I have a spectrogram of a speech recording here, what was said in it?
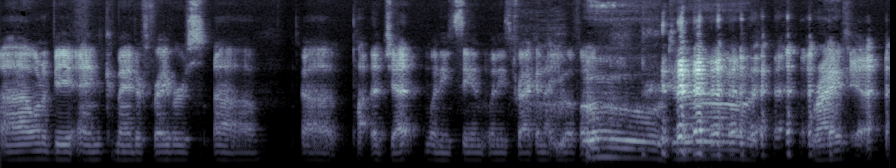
Uh, I want to be in Commander Fravor's uh, uh, a jet when he's seeing when he's tracking that UFO. Ooh, dude, right? yeah,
